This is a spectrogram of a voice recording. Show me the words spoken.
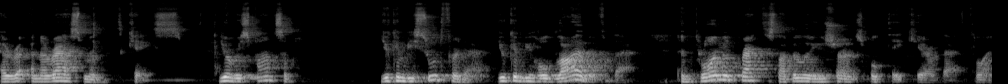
an harassment case, you're responsible. You can be sued for that. You can be held liable for that. Employment practice liability insurance will take care of that claim.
